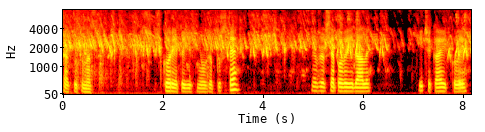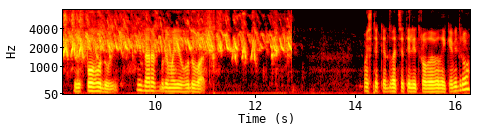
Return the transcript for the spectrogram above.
Так, тут у нас корито їхнє вже пусте. Ми вже все повиїдали. І чекають, коли їх погодують. І зараз будемо їх годувати. Ось таке 20-літрове велике відро.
